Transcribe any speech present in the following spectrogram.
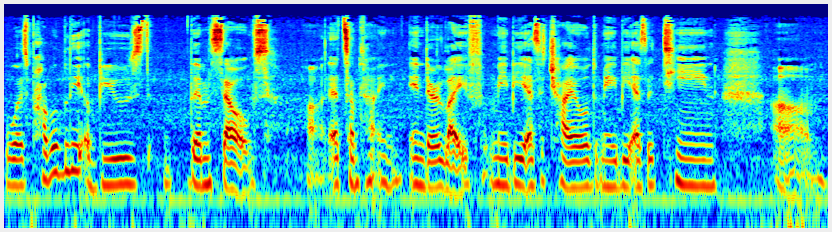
was probably abused themselves uh, at some time in their life, maybe as a child, maybe as a teen, um,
